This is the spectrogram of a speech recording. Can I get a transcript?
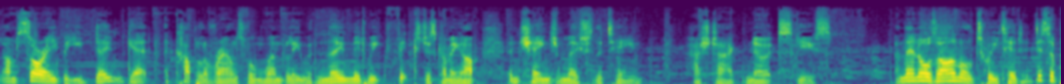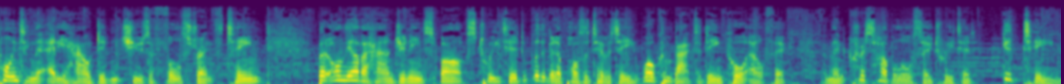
I'm sorry, but you don't get a couple of rounds from Wembley with no midweek fixtures coming up and change most of the team. Hashtag no excuse. And then Oz Arnold tweeted, disappointing that Eddie Howe didn't choose a full strength team. But on the other hand, Janine Sparks tweeted with a bit of positivity, welcome back to Dean Court Elphick. And then Chris Hubble also tweeted, Good team.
